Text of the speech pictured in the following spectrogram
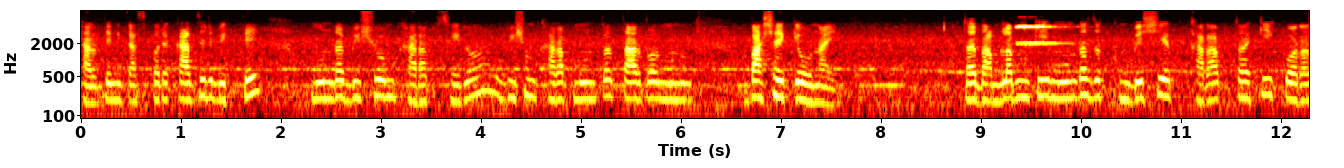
সারাদিনই কাজ করে। কাজের ভিত্তে মনটা ভীষণ খারাপ ছিল। ভীষণ খারাপ মনটা। তারপর মনে বাসায় কেউ নাই। তাই ভাবলাম কি, মনটা যতক্ষণ বেশি খারাপ তা কী করা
